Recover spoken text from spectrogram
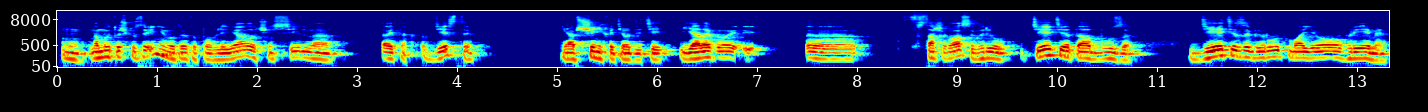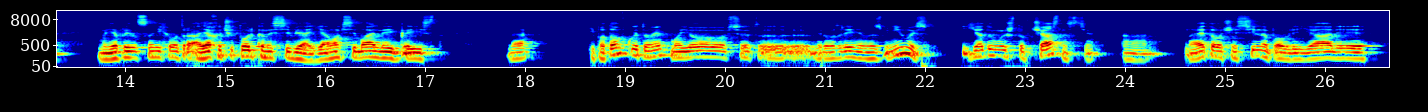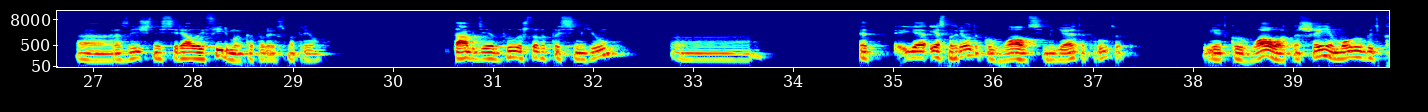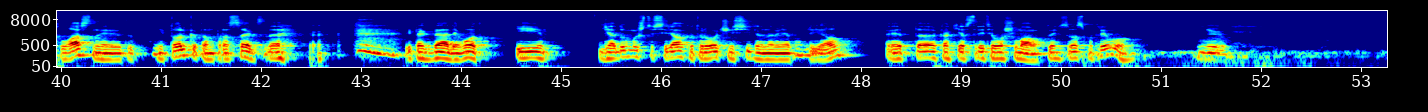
на мою точку зрения, вот это повлияло очень сильно. Так, так, в детстве я вообще не хотел детей. Я такой э, в старших классах говорил, дети это обуза, дети заберут мое время, мне придется на них его тратить, а я хочу только на себя, я максимальный эгоист, да. И потом в какой-то момент мое все это мировоззрение изменилось, и я думаю, что в частности э, на это очень сильно повлияли э, различные сериалы и фильмы, которые я смотрел. Там, где было что-то про семью, э, это- я, я смотрел такой, вау, семья, это круто. И я такой, вау, отношения могут быть классные, это не только там про секс, да, и так далее, вот. И я думаю, что сериал, который очень сильно на меня повлиял, это «Как я встретил вашу маму». Кто-нибудь из вас смотрел его? Не.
